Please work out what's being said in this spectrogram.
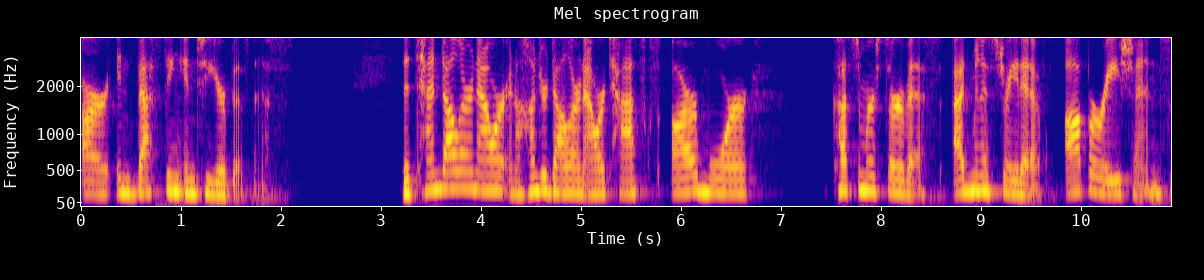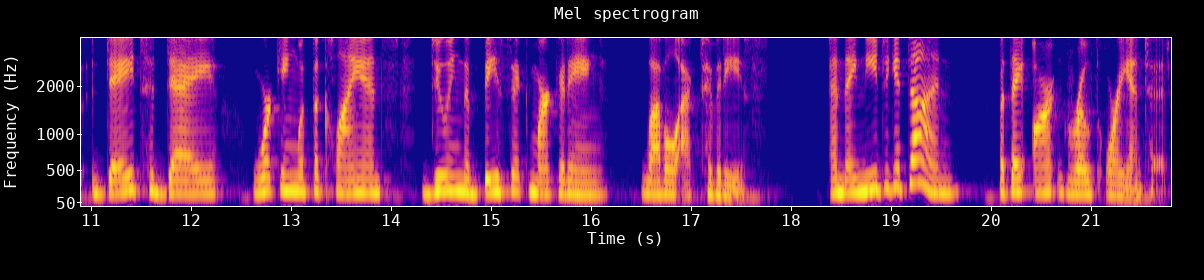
are investing into your business. The $10 an hour and $100 an hour tasks are more customer service, administrative, operations, day to day, working with the clients, doing the basic marketing level activities. And they need to get done, but they aren't growth oriented.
